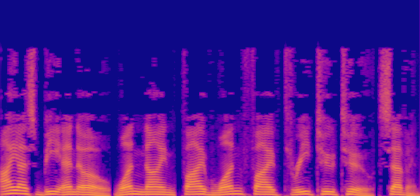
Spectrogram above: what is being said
ISBN 0-19-515322-7.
